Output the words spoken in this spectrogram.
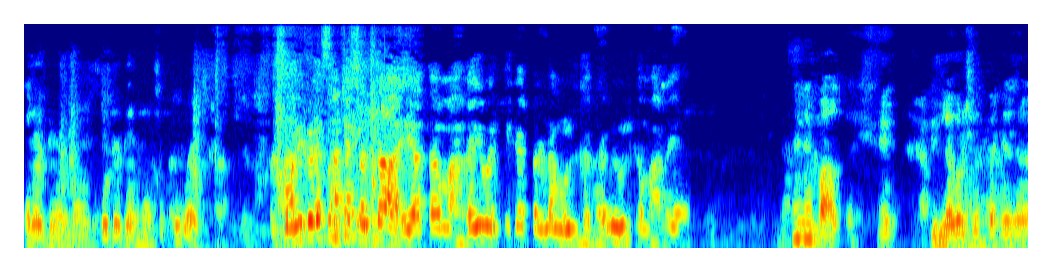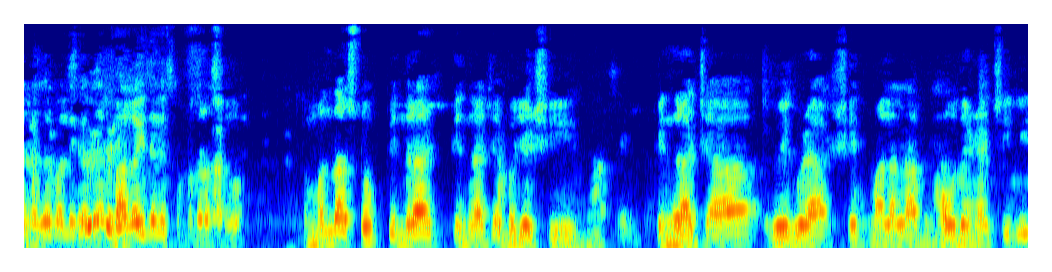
खरं ठरणं खोटं ठरणं असं खूप आहे. सगळीकडे तुमची सत्ता आहे. आता महागाईवरती काय परिणाम होईल का? कमी होईल का महागाई? नाही नाही मा- हे जिल्हा परिषद पंचायत नगरपालिकेचा महागाईचा काही संबंध नसतो. संबंध असतो केंद्रा केंद्राच्या बजेटशी केंद्राच्या वेगवेगळ्या शेतमालाला भाव देण्याची जी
